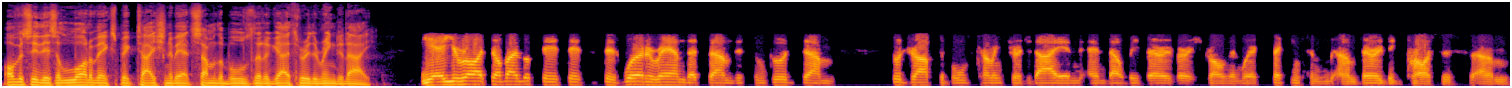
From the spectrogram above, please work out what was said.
obviously, there's a lot of expectation about some of the bulls that'll go through the ring today. Yeah, you're right, Dobbo. Look, there's there's, there's word around that um, there's some good um, good drafts of bulls coming through today, and, and they'll be very very strong. And we're expecting some um, very big prices um,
